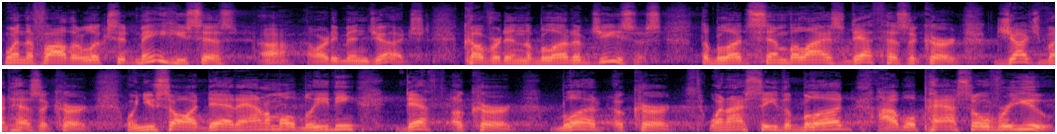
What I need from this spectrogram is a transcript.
When the Father looks at me, he says, Ah, already been judged, covered in the blood of Jesus. The blood symbolized death has occurred, judgment has occurred. When you saw a dead animal bleeding, death occurred, blood occurred. When I see the blood, I will pass over you.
